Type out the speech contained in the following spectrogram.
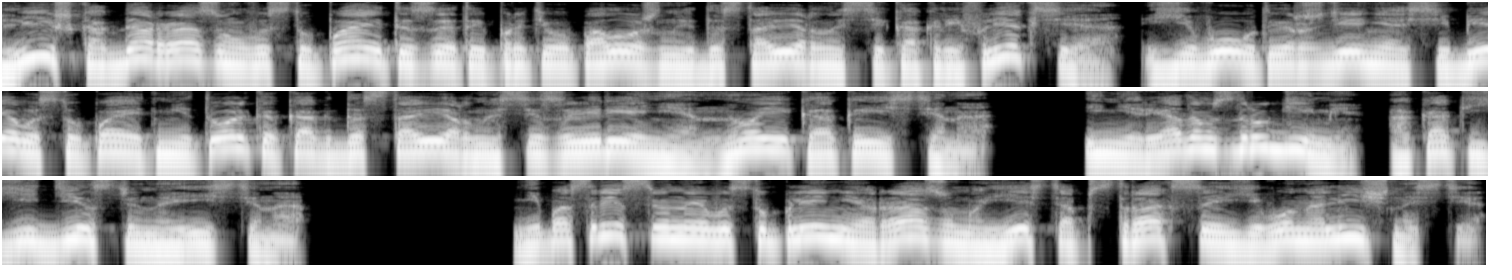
Лишь когда разум выступает из этой противоположной достоверности как рефлексия, его утверждение о себе выступает не только как достоверность и заверение, но и как истина. И не рядом с другими, а как единственная истина. Непосредственное выступление разума есть абстракция его наличности,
